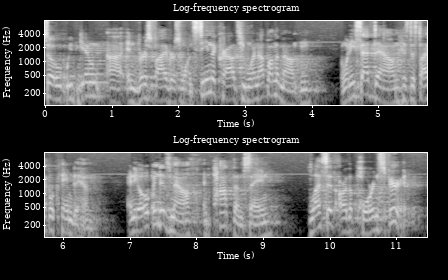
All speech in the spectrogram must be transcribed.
So we begin uh, in verse 5, verse 1. Seeing the crowds, he went up on the mountain, and when he sat down, his disciple came to him. And he opened his mouth and taught them, saying, Blessed are the poor in spirit,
